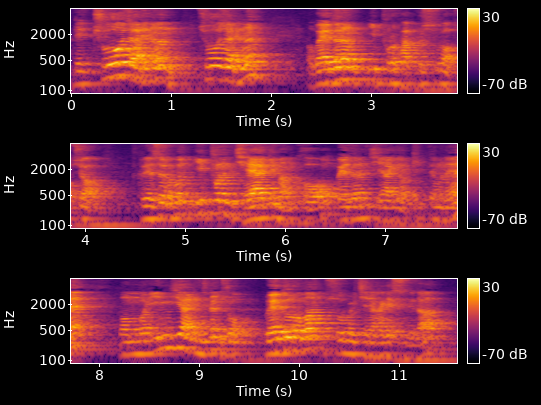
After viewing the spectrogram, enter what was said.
근데 주어 자리는 주어 자리는 whether는 if로 바꿀 수가 없죠. 그래서 여러분 if는 제약이 많고 whether는 제약이 없기 때문에 뭐뭐인지 아닌지를 주로 whether로만 수업을 진행하겠습니다.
